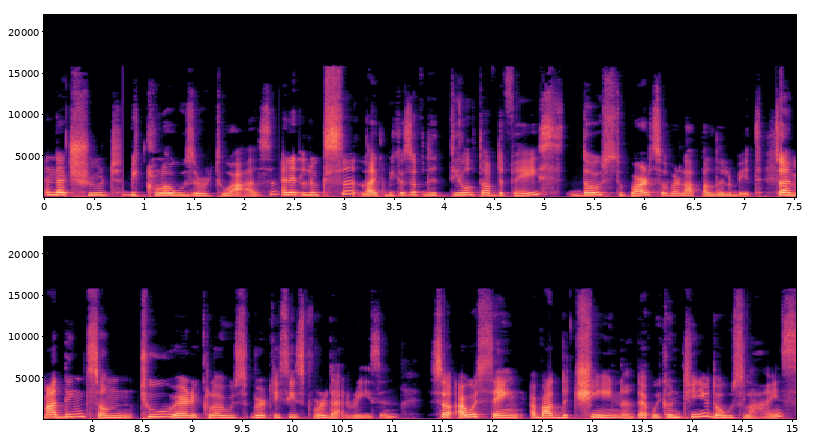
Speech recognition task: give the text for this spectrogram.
and that should be closer to us and it looks like because of the tilt of the face those two parts overlap a little bit so I'm adding some two very close vertices for that reason. So I was saying about the chin that we continue those lines.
